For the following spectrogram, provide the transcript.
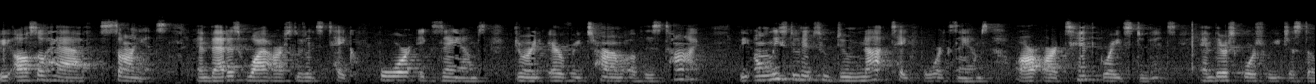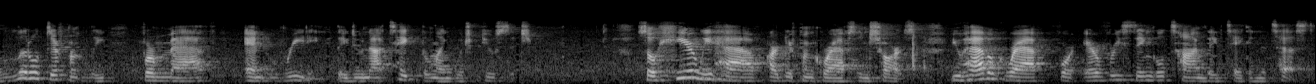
We also have science, and that is why our students take four exams during every term of this time. The only students who do not take four exams are our 10th grade students, and their scores read just a little differently for math and reading. They do not take the language usage. So here we have our different graphs and charts. You have a graph for every single time they've taken the test.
